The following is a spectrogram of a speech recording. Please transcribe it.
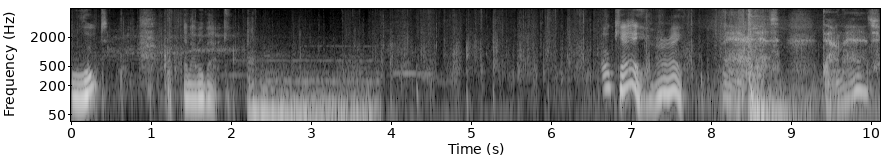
loot and I'll be back. Okay, all right. There it is. Down the hatch.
